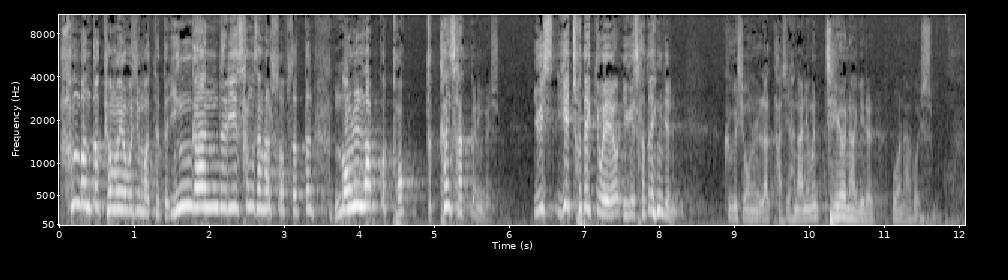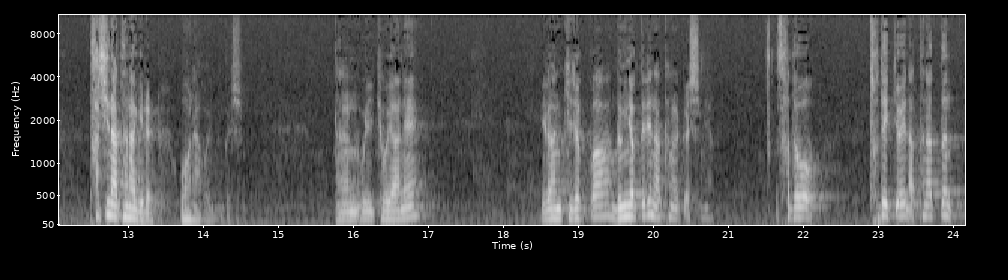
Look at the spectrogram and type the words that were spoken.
한 번도 경험해보지 못했던 인간들이 상상할 수 없었던 놀랍고 독특한 사건인 것입니다. 이게, 초대교회예요. 이게 사도행전. 그것이 오늘날 다시 하나님은 재현하기를 원하고 있습니다. 다시 나타나기를 원하고 있는 것입니다. 나는 우리 교회 안에 이러한 기적과 능력들이 나타날 것이며 사도 초대교회에 나타났던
